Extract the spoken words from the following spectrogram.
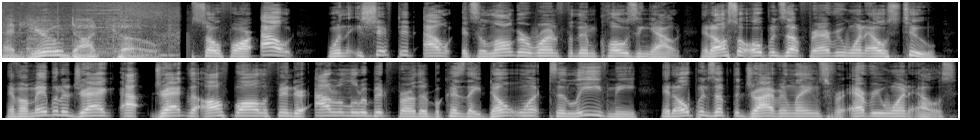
at hero.co. So far out, when they shifted out, it's a longer run for them closing out. It also opens up for everyone else too. If I'm able to drag out, drag the off-ball offender out a little bit further because they don't want to leave me, it opens up the driving lanes for everyone else.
